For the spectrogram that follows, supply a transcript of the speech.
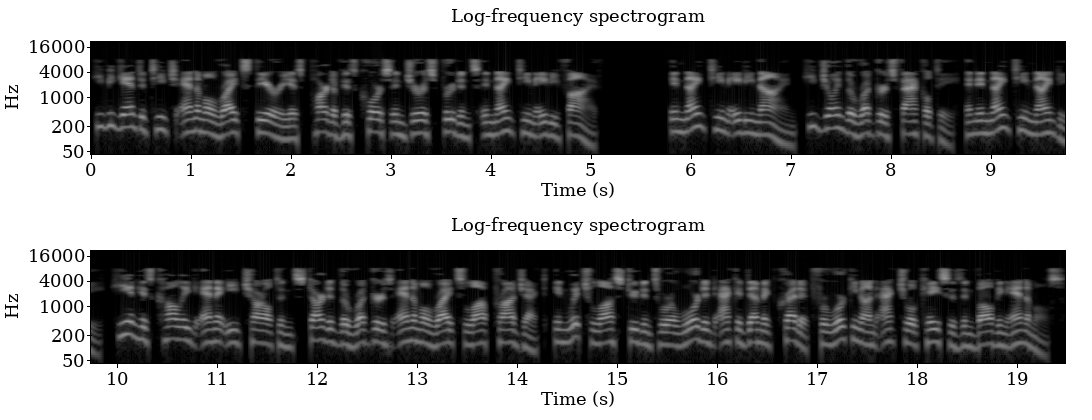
He began to teach animal rights theory as part of his course in jurisprudence in 1985. In 1989, he joined the Rutgers faculty, and in 1990, he and his colleague Anna E. Charlton started the Rutgers Animal Rights Law Project, in which law students were awarded academic credit for working on actual cases involving animals.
